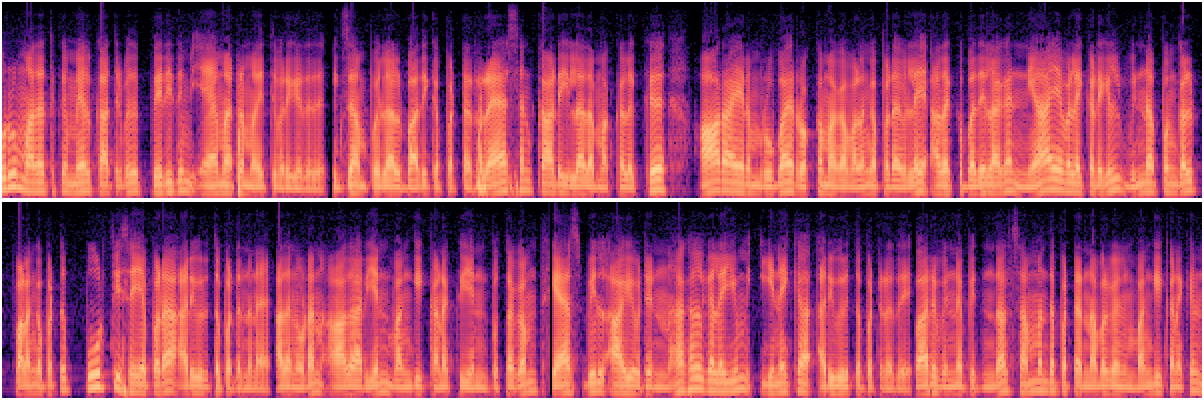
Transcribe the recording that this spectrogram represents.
ஒரு மாதத்துக்கு மேல் காத்திருப்பது பெரிதும் ஏமாற்றம் அளித்து வருகிறது. எக்ஸாம் புயலால் பாதிக்கப்பட்ட ரேஷன் கார்டு இல்லாத மக்களுக்கு ஆறாயிரம் ரூபாய் ரொக்கமாக வழங்கப்படவில்லை. அதற்கு பதிலாக நியாய விலைக்கடையில் விண்ணப்பங்கள் வழங்கப்பட்டு பூர்த்தி செய்யப்பட அறிவுறுத்தப்பட்டிருந்தன. அதனுடன் ஆதார் எண் வங்கி கணக்கு எண் புத்தகம் கேஸ் பில் ஆகியவற்றின் நகல்களையும் இணைக்க அறிவுறுத்தப்பட்டுள்ளது. இவ்வாறு விண்ணப்பித்திருந்தால் சம்பந்தப்பட்ட நபர்களின் வங்கி கணக்கில்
